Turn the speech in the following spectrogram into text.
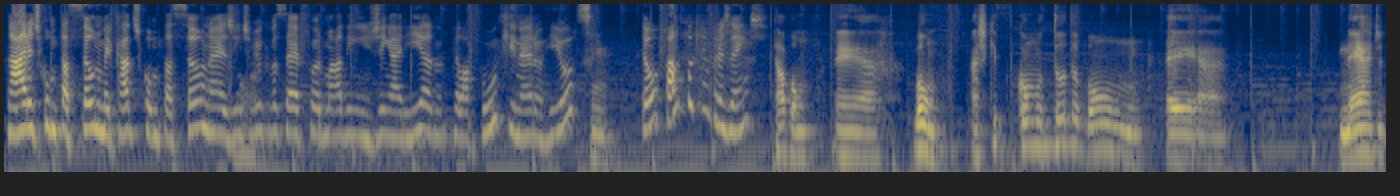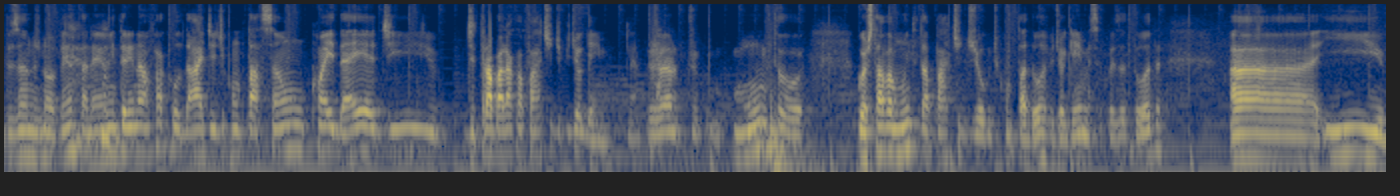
na área de computação, no mercado de computação, né? A gente Boa. viu que você é formado em engenharia pela PUC, né, no Rio. Sim. Então, fala um pouquinho pra gente. Tá bom. É, bom, acho que como todo bom é, nerd dos anos 90, né? Eu entrei na faculdade de computação com a ideia de, de trabalhar com a parte de videogame. Né? Eu já muito gostava muito da parte de jogo de computador, videogame, essa coisa toda. Uh, e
